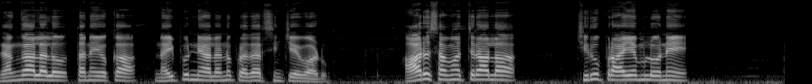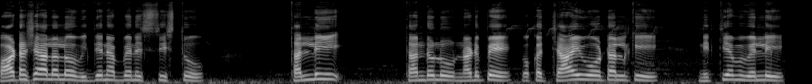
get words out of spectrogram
రంగాలలో తన యొక్క నైపుణ్యాలను ప్రదర్శించేవాడు. ఆరు సంవత్సరాల చిరుప్రాయంలోనే పాఠశాలలో విద్యను అభ్యసిస్తూ తల్లి తండ్రులు నడిపే ఒక ఛాయ్ హోటల్కి నిత్యం వెళ్ళి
